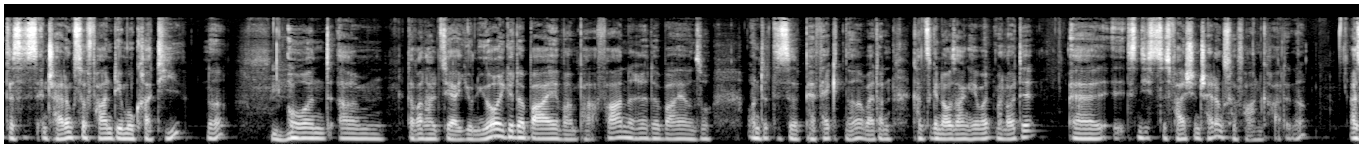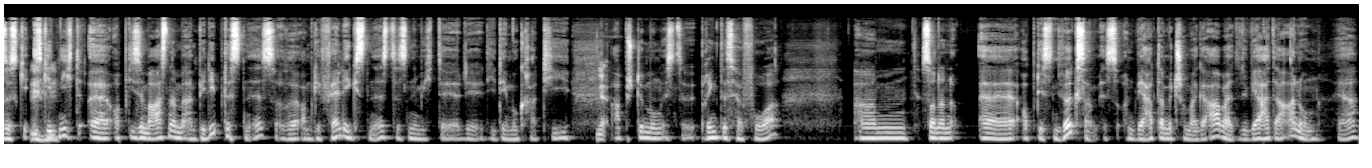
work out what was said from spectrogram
das ist Entscheidungsverfahren Demokratie. Ne? Mhm. Und ähm, da waren halt sehr Juniorige dabei, waren ein paar Erfahrenere dabei und so. Und das ist ja perfekt, ne? weil dann kannst du genau sagen, hey, mal Leute, äh, das ist das falsche Entscheidungsverfahren gerade. Ne? Also es geht, mhm. es geht nicht, äh, ob diese Maßnahme am beliebtesten ist, also am gefälligsten ist, das ist nämlich der, der, die Demokratie, ja. Ist, bringt es hervor. ähm, sondern äh, ob das wirksam ist und wer hat damit schon mal gearbeitet, wer hat da Ahnung, ja.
